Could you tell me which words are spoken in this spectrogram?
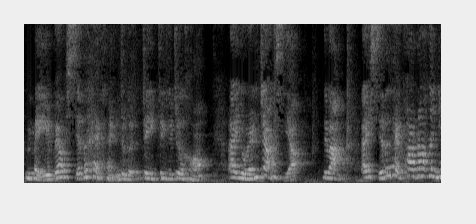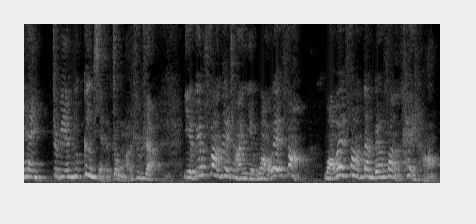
美，不要斜的太狠，这个这这个这个横，哎，有人这样斜，对吧？哎，斜的太夸张，那你看这边就更显得重了，是不是？也不要放太长，你往外放，往外放，但不要放的太长。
